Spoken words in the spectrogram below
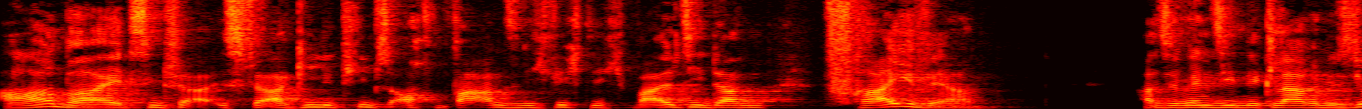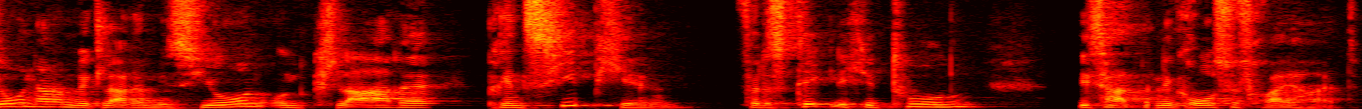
Arbeit sind für, ist für agile Teams auch wahnsinnig wichtig, weil sie dann frei werden. Also wenn sie eine klare Vision haben, eine klare Mission und klare Prinzipien für das tägliche Tun, ist hat eine große Freiheit.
